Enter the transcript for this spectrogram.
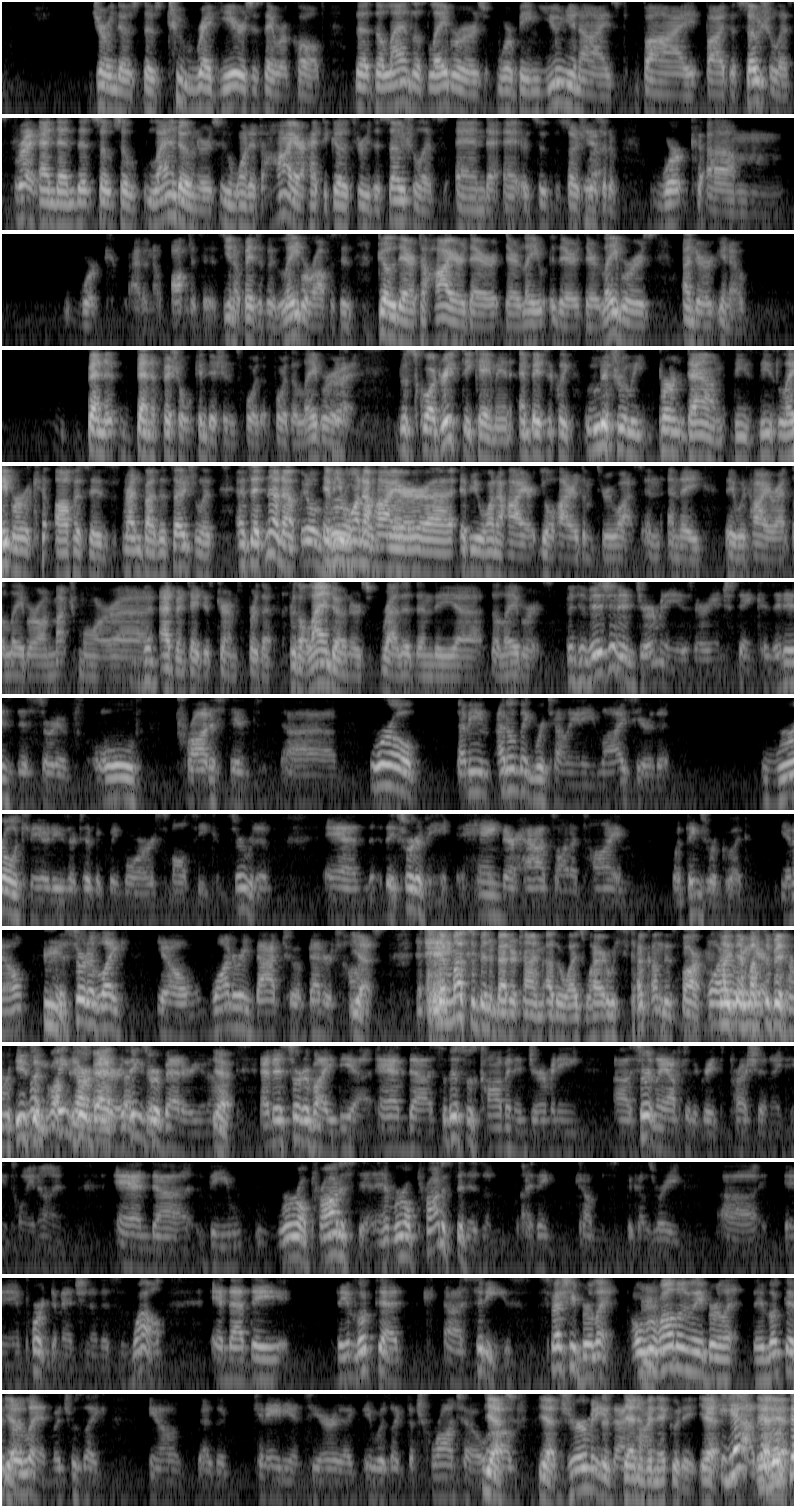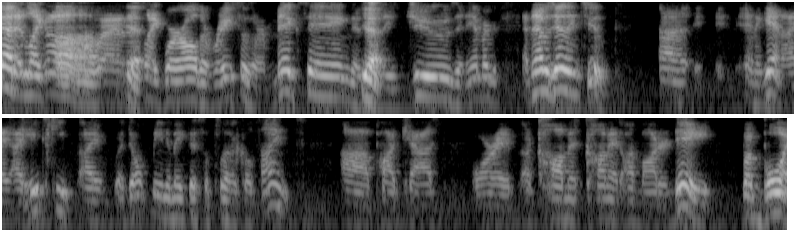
during those those two red years as they were called, the the landless laborers were being unionized by by the socialists, right. and then the, so so landowners who wanted to hire had to go through the socialists and uh, so the socialists Yeah. sort of work um, work I don't know offices you know basically labor offices go there to hire their their la- their their laborers under you know bene- beneficial conditions for the for the laborers right. The squadristi came in and basically literally burnt down these these labor offices run by the socialists and said no no if you want to hire uh, if you want to hire you'll hire them through us. And and they they would hire out the labor on much more uh, advantageous terms for the for the landowners rather than the uh, the laborers. The division in Germany is very interesting because it is this sort of old Protestant uh, rural. I mean, I don't think we're telling any lies here that rural communities are typically more small c conservative, and they sort of h- hang their hats on a time when things were good. You know, Mm. it's sort of like you know wandering back to a better time. yes there must have been a better time otherwise why are we stuck on this far Why like there must here? have been a reason Well, why things were better. Things were better, you know. Yeah. And this sort of idea, and uh, so this was common in Germany, uh, certainly after the Great Depression, 1929, and uh, the rural Protestant and rural Protestantism, I think, comes becomes very uh, an important dimension of this as well, in that they they looked at uh, cities, especially Berlin, overwhelmingly Berlin. They looked at Hmm. Yeah. Berlin, which was like, you know, as a Canadians here, like it was like the Toronto yes of yes Germany. this den time. of iniquity yeah Yeah, they Yeah, looked at it like, oh, man, it's like where all the races are mixing. There's Yeah. all these Jews and immigrants, and that was the other thing too. Uh, and again, I, I hate to keep. I don't mean to make this a political science uh, podcast or a, a comment comment on modern day, but boy,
